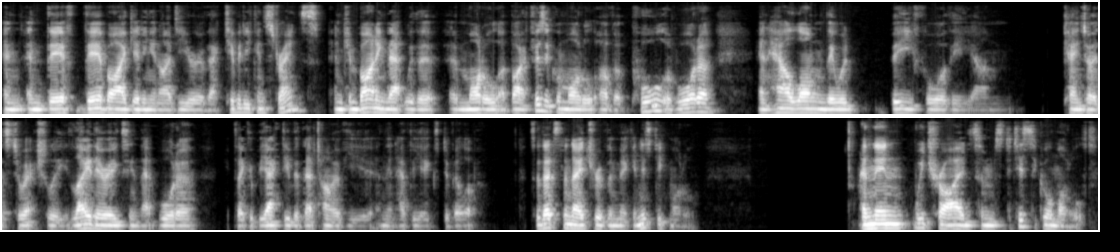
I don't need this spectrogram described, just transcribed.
and, and there, thereby getting an idea of activity constraints and combining that with a, a, model, a biophysical model of a pool of water and how long there would be for the um, cane toads to actually lay their eggs in that water, if they could be active at that time of year and then have the eggs develop. So that's the nature of the mechanistic model. And then we tried some statistical models.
